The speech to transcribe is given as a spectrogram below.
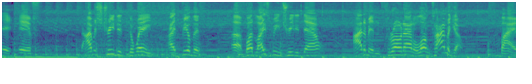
if I was treated the way I feel that uh, Bud Light's being treated now, I'd have been thrown out a long time ago by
